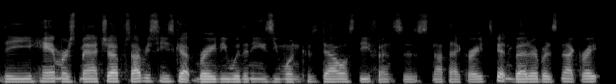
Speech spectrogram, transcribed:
the Hammers matchups. Obviously, he's got Brady with an easy one because Dallas defense is not that great. It's getting better, but it's not great.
